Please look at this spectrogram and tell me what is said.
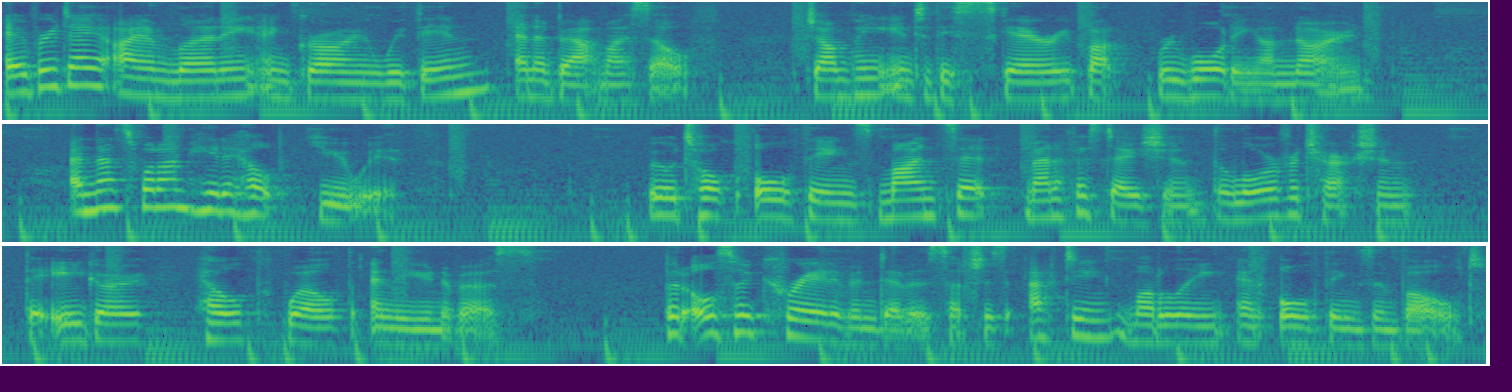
Every day I am learning and growing within and about myself, jumping into this scary but rewarding unknown. And that's what I'm here to help you with. We will talk all things mindset, manifestation, the law of attraction, the ego, health, wealth, and the universe. But also creative endeavours such as acting, modelling, and all things involved.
